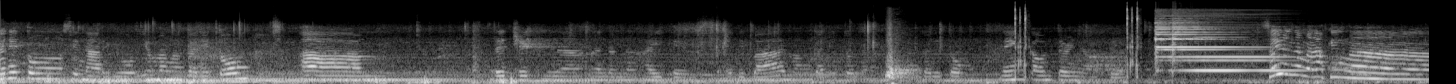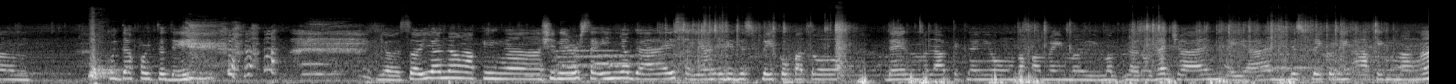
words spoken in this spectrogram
ganitong senaryo. Yung mga ganitong um, reject na ano na items. Eh, di ba? Mga ganito na, ganitong na-encounter natin. So, yun ang aking um, kuda for today. Yo, so yan ang aking uh, shinare sa inyo guys. Ayan, i-display ko pa to dahil malapit na yung baka may, may maglaro na dyan. Ayan, i-display ko na yung aking mga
